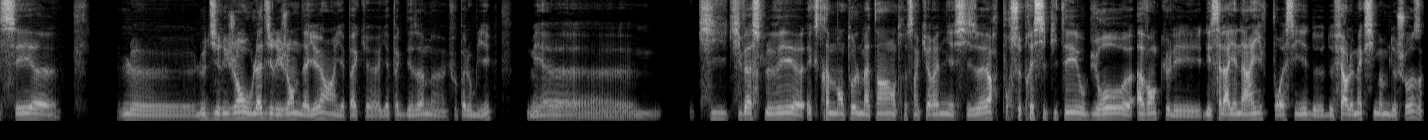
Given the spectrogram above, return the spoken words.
c'est le, le, dirigeant ou la dirigeante d'ailleurs, hein, il n'y a, a pas que des hommes, il ne faut pas l'oublier, mais qui, qui, va se lever euh, extrêmement tôt le matin, entre 5h30 et 6h, pour se précipiter au bureau euh, avant que les, les salariés n'arrivent pour essayer de, de, faire le maximum de choses,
